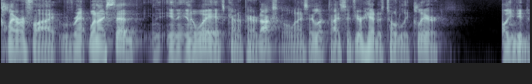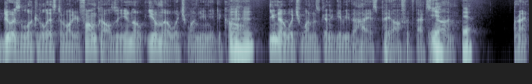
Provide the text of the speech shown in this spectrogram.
clarify. When I said in, in, in a way, it's kind of paradoxical. When I say, look, Thijs, if your head is totally clear, all you need to do is look at a list of all your phone calls, and you know you'll know which one you need to call. Mm-hmm. You know which one is going to give you the highest payoff if that's Yeah. done. Yeah. Right.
